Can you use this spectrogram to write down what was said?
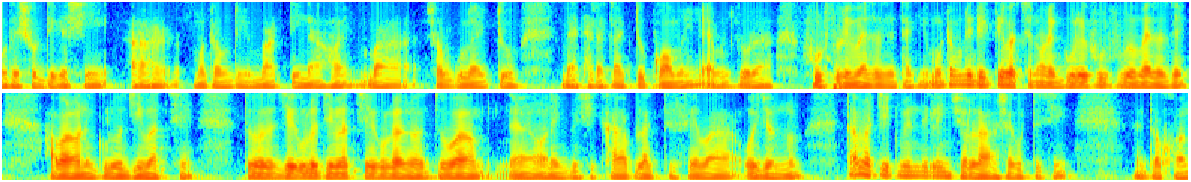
ওদের সর্দি কাশি আর মোটামুটি বাড়তি না হয় বা সবগুলো একটু ব্যথাটা একটু কমে, এমনকি ওরা ফুরফুরে মেজাজে থাকে। মোটামুটি দেখতে পাচ্ছেন অনেকগুলোই ফুরফুরে মেজাজে, আবার অনেকগুলো জিমাচ্ছে তো যেগুলো জিমাচ্ছে এগুলোর হয়তো বা অনেক বেশি খারাপ লাগতেছে বা ওই জন্য তো আমরা ট্রিটমেন্ট দিলে ইনশাল্লাহ আশা করতেছি, তখন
